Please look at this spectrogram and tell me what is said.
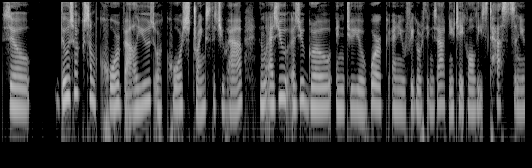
So those are some core values or core strengths that you have and as you as you grow into your work and you figure things out and you take all these tests and you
